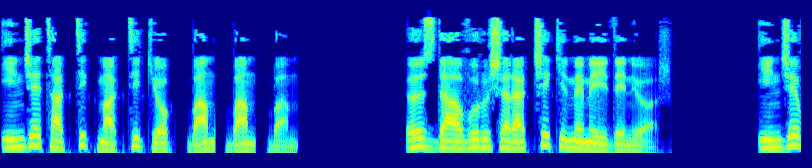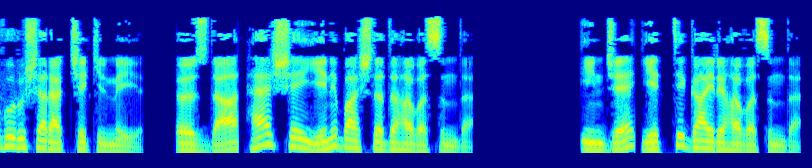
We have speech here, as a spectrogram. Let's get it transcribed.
İnce taktik maktik yok, bam, bam, bam. Özdağ vuruşarak çekilmemeyi deniyor. İnce vuruşarak çekilmeyi. Özdağ, her şey yeni başladı havasında. İnce, yetti gayri havasında.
